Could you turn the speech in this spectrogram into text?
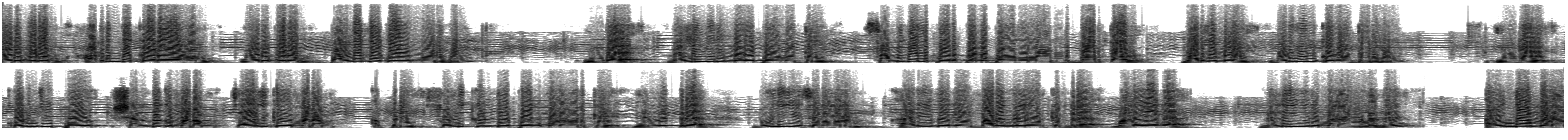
ஒருபுறம் அடர்ந்த காடாகவும் ஒருபுறம் பள்ளதாகவும் இருக்கும். இந்த வெள்ளங்கிரி மலை பயணத்தில் சமதள பரப்பான பகுதியில் இருந்து பார்த்தால் மருதமலை முருகன் கோவில் தெரியும். இங்கே குறிஞ்சிப்பூ செண்பக மரம் ஜாதிக்காய் மரம் அப்படி சொல்லிக்கொண்டே போகும் அளவிற்கு எண்ணற்ற மூலிகை செடிகளும் அரிய வகை மரங்கள் இருக்கின்ற மலையாக வெள்ளையங்கிரி மலை உள்ளது. ஐந்தாம் மலை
